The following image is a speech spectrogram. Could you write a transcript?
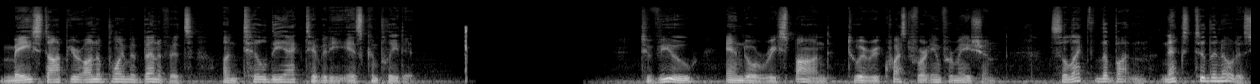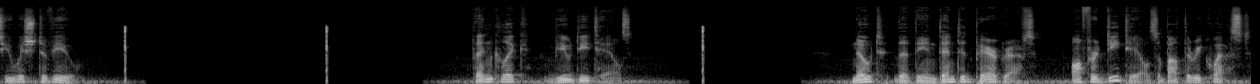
may stop your unemployment benefits until the activity is completed. To view and or respond to a request for information, select the button next to the notice you wish to view. Then click View Details. Note that the indented paragraphs offer details about the request.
